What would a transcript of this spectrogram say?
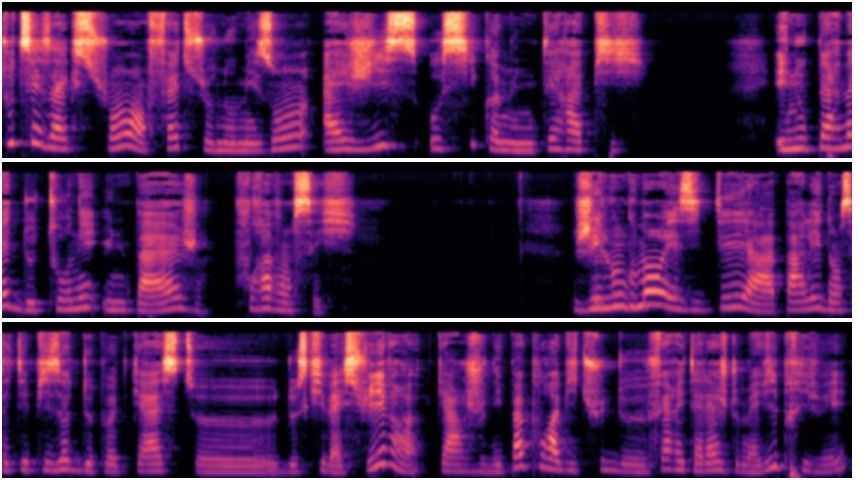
toutes ces actions, en fait, sur nos maisons agissent aussi comme une thérapie et nous permettent de tourner une page pour avancer. J'ai longuement hésité à parler dans cet épisode de podcast euh, de ce qui va suivre, car je n'ai pas pour habitude de faire étalage de ma vie privée.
